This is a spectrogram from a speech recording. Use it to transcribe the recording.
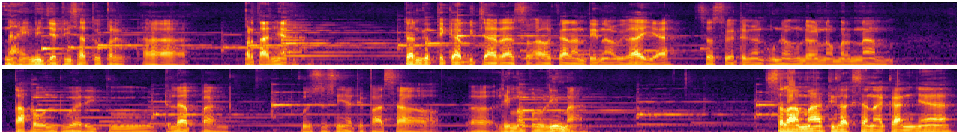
Nah ini jadi satu per, uh, pertanyaan. Dan ketika bicara soal karantina wilayah sesuai dengan Undang-Undang Nomor 6 Tahun 2008 khususnya di pasal uh, 55 selama dilaksanakannya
